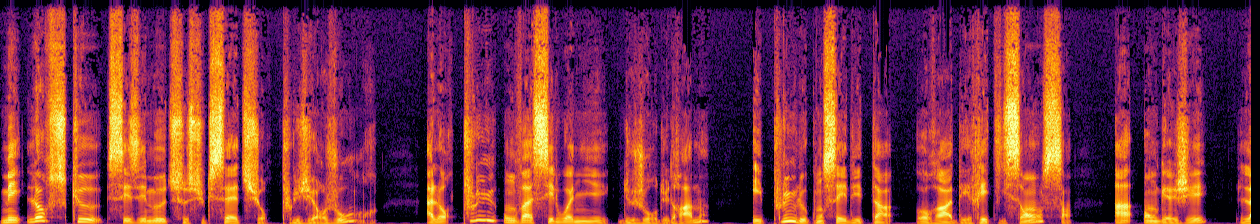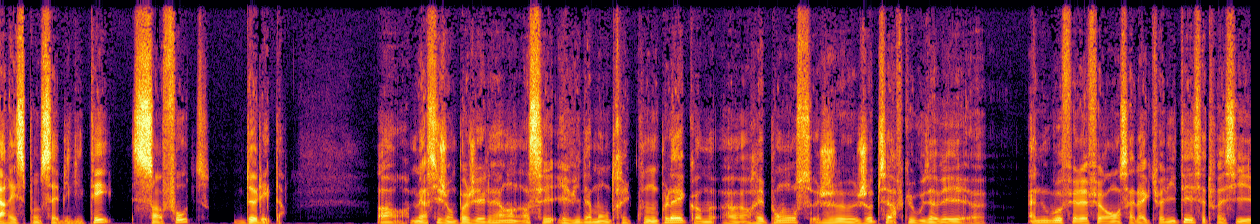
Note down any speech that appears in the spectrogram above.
Mais lorsque ces émeutes se succèdent sur plusieurs jours, alors plus on va s'éloigner du jour du drame, et plus le Conseil d'État aura des réticences à engager la responsabilité sans faute de l'État. Alors, merci Jean-Paul Géler. C'est évidemment très complet comme euh, réponse. J'observe que vous avez euh, à nouveau fait référence à l'actualité, cette fois-ci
